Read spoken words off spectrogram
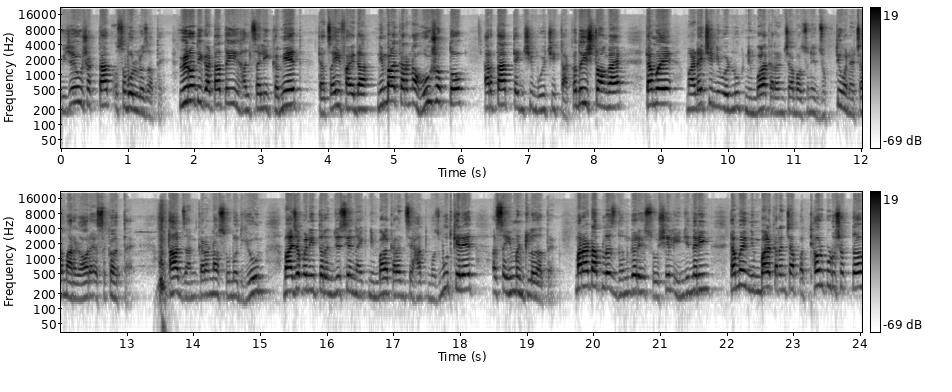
विजय होऊ शकतात असं बोललं जात आहे विरोधी गटातही हालचाली कमी आहेत त्याचाही फायदा निंबाळकरांना होऊ शकतो. अर्थात त्यांची मूळची ताकदही स्ट्रॉंग आहे. त्यामुळे माड्याची निवडणूक निंबाळकरांच्या बाजूने झुकती होण्याच्या मार्गावर आहे असं कळत आहे अर्थात जाणकारांना सोबत घेऊन भाजपने इतर रणजितसिंह नाईक निंबाळकरांचे हात मजबूत केलेत असंही म्हटलं जात आहे मराठा प्लस धनगर हे सोशल इंजिनिअरिंग त्यामुळे निंबाळकरांच्या पथ्यावर पडू शकतं.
